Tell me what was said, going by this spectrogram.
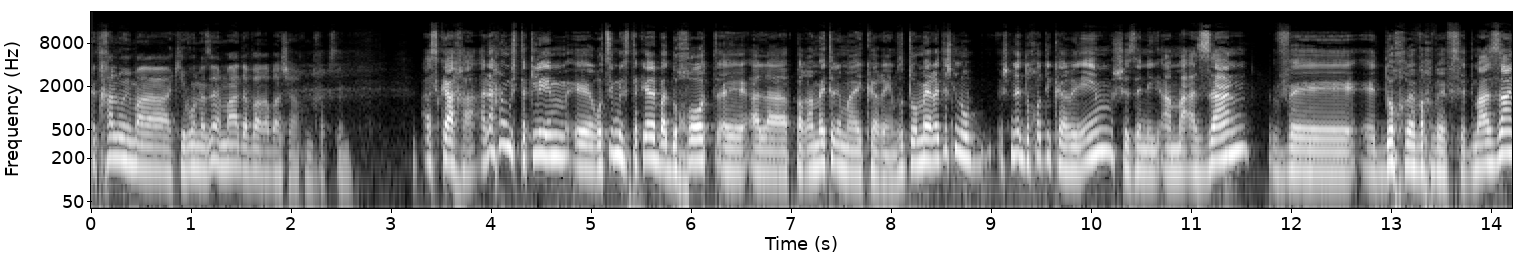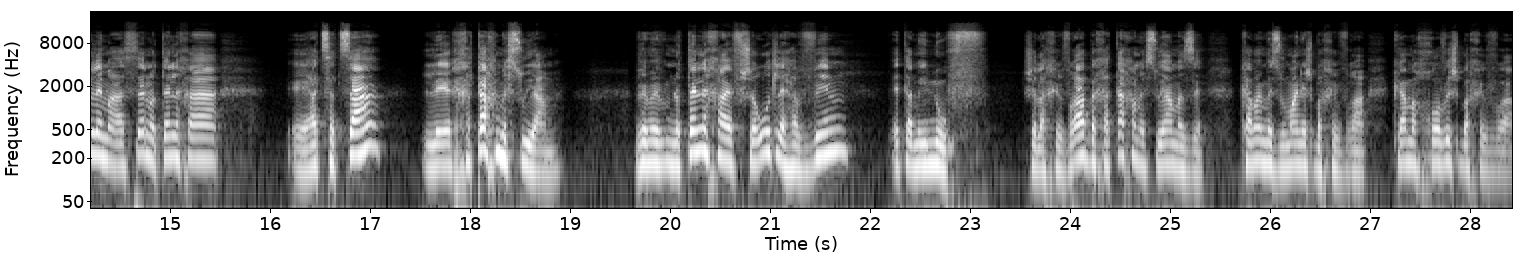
התחלנו עם הכיוון הזה, מה הדבר הבא שאנחנו מחפשים? אז ככה, אנחנו מסתכלים, אה, רוצים להסתכל בדוחות אה, על הפרמטרים העיקריים. זאת אומרת, יש לנו שני דוחות עיקריים, שזה המאזן ודוח רווח והפסד. מאזן למעשה נותן לך אה, הצצה לחתך מסוים, ונותן לך אפשרות להבין את המינוף של החברה בחתך המסוים הזה. כמה מזומן יש בחברה, כמה חוב יש בחברה,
